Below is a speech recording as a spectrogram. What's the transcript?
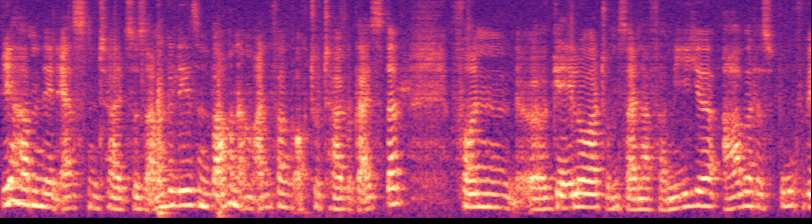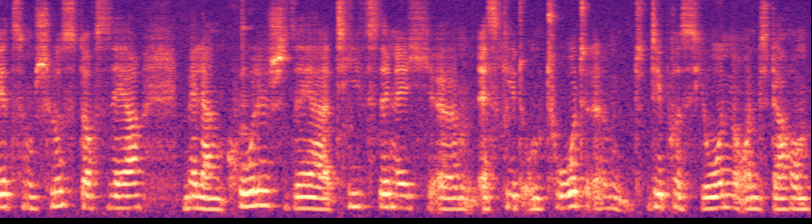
Wir haben den ersten Teil zusammengelesen, waren am Anfang auch total begeistert von äh, Gaylord und seiner Familie, aber das Buch wird zum Schluss doch sehr melancholisch, sehr tiefsinnig. Ähm, es geht um Tod, ähm, Depressionen und darum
